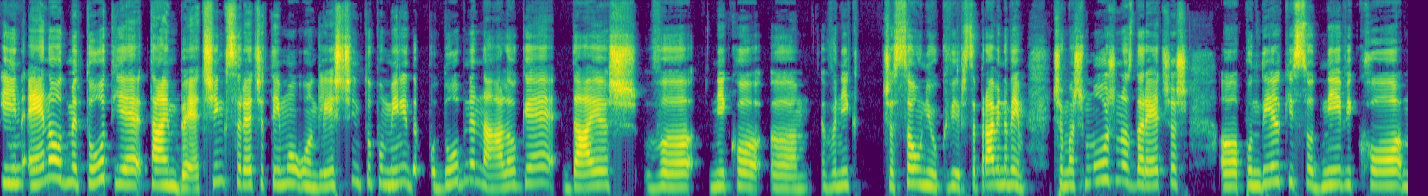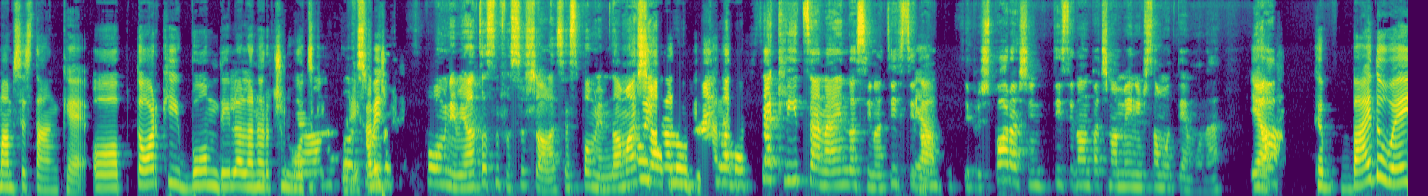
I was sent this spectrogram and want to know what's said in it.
In ena od metod je time batching, se reče temu v angleščini. To pomeni, da podobne naloge daješ v, neko, um, v nek časovni okvir. Se pravi, vem, če imaš možnost, da rečeš, uh, ponedeljki so dnevi, ko imam sestanke, ob torkih bom delala na računovodskih Ja, stvareh. točno, a veš, to se spomnim, ja, to sem poslušala, se spomnim. Da imaš ja, logika, da vse klice ne, in da si na tisti Ja. ja. dan, ki si prišparaš in tisti dan pač nameniš samo temu. Ne. Ja. Ker, by the way,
